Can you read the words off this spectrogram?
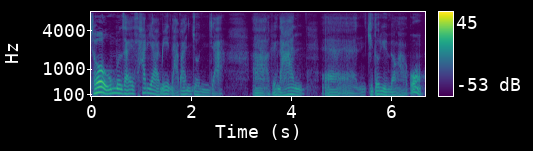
저 운문사의 사리함이 나반존자 아, 그 나한 기도로 유명하고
